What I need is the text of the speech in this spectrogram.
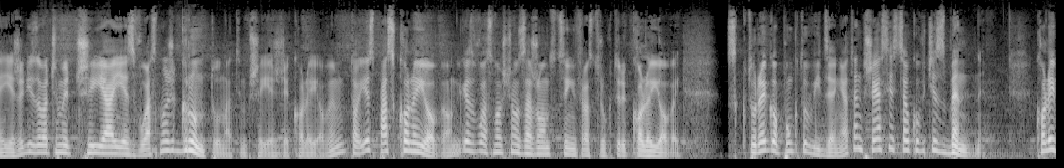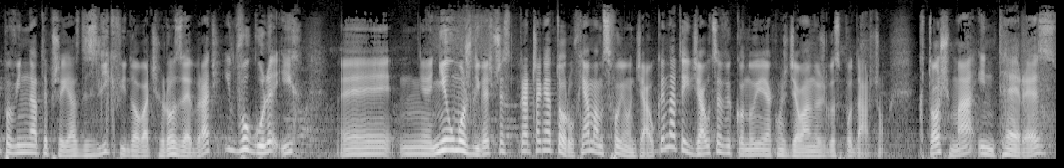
Jeżeli zobaczymy, czyja jest własność gruntu na tym przejeździe kolejowym, to jest pas kolejowy. On jest własnością zarządcy infrastruktury kolejowej, z którego punktu widzenia ten przejazd jest całkowicie zbędny. Kolej powinna te przejazdy zlikwidować, rozebrać i w ogóle ich e, nie umożliwiać przekraczania torów. Ja mam swoją działkę, na tej działce wykonuję jakąś działalność gospodarczą. Ktoś ma interes,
